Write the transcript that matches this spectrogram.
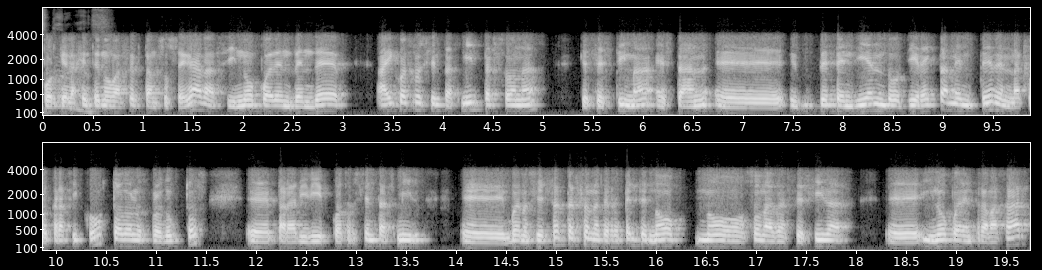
porque la gente no va a ser tan sosegada si no pueden vender. Hay 400 mil personas que se estima están eh, dependiendo directamente del narcotráfico, todos los productos, eh, para vivir 400 mil. Eh, bueno, si estas personas de repente no, no son abastecidas y no pueden trabajar,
